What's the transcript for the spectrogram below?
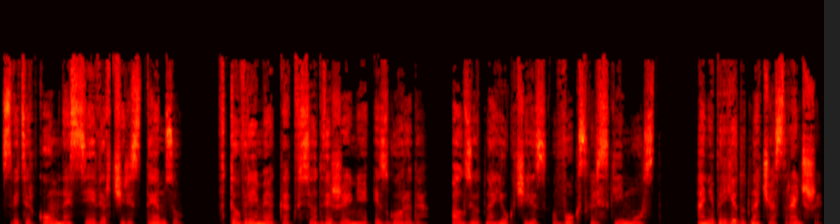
с ветерком на север через Темзу, в то время как все движение из города ползет на юг через Воксхольский мост, они приедут на час раньше.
